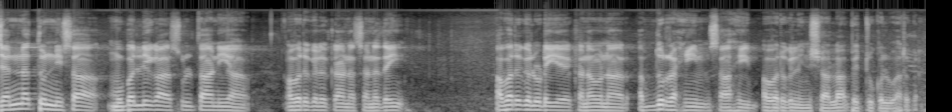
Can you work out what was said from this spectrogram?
ஜன்னத்து நிசா முபல்லிகா சுல்தானியா அவர்களுக்கான சனதை அவர்களுடைய கணவனார் அப்துல் ரஹீம் சாஹிப் அவர்கள் இன்ஷால்லா பெற்றுக்கொள்வார்கள்.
